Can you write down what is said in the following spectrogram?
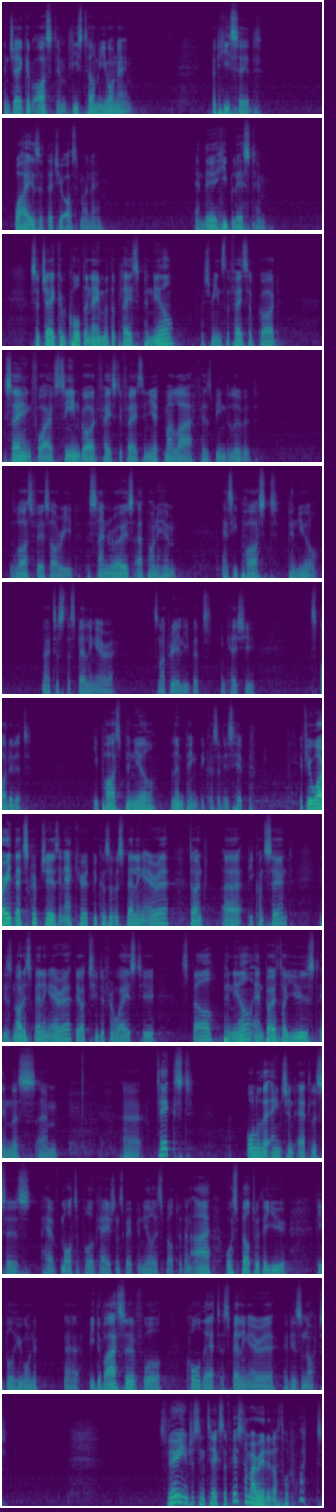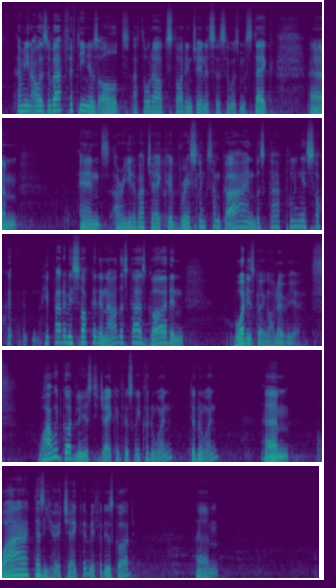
Then Jacob asked him, Please tell me your name. But he said, Why is it that you ask my name? And there he blessed him. So Jacob called the name of the place Peniel, which means the face of God, saying, For I have seen God face to face, and yet my life has been delivered. the last verse I'll read The sun rose up on him as he passed Peniel. Notice the spelling error. It's not really, but in case you spotted it. He passed Peniel limping because of his hip. If you're worried that scripture is inaccurate because of a spelling error, don't uh, be concerned. It is not a spelling error. There are two different ways to spell Peniel, and both are used in this um, uh, text. All of the ancient atlases have multiple occasions where Peniel is spelled with an I or spelled with a U. People who want to uh, be divisive will call that a spelling error. It is not. It's a very interesting text. The first time I read it, I thought, what? I mean, I was about 15 years old. I thought I'd start in Genesis. It was a mistake. Um, and I read about Jacob wrestling some guy, and this guy pulling his socket, hip out of his socket, and now this guy's God. And what is going on over here? Why would God lose to Jacob? First of all, he couldn't win, didn't win. Um, why does he hurt Jacob if it is God? Um,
